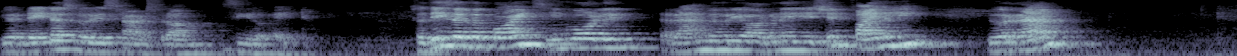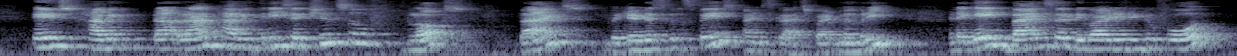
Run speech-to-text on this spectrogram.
your data storage starts from 08. So these are the points involved in RAM memory organization. Finally, your RAM is having RAM having three sections of blocks, banks, bit addressable space and scratchpad memory. And again banks are divided into four,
